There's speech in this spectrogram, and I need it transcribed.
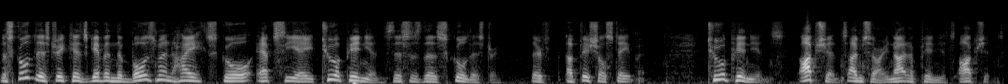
The school district has given the Bozeman High School FCA two opinions. This is the school district, their official statement. Two opinions, options, I'm sorry, not opinions, options.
